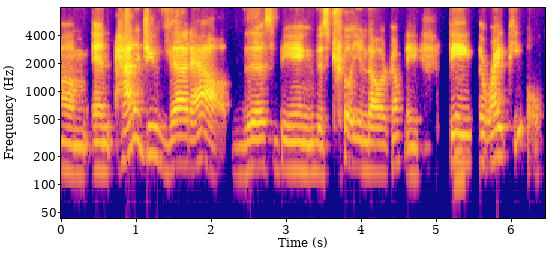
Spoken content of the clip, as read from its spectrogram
Um, and how did you vet out this being this trillion dollar company being mm-hmm. the right people?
